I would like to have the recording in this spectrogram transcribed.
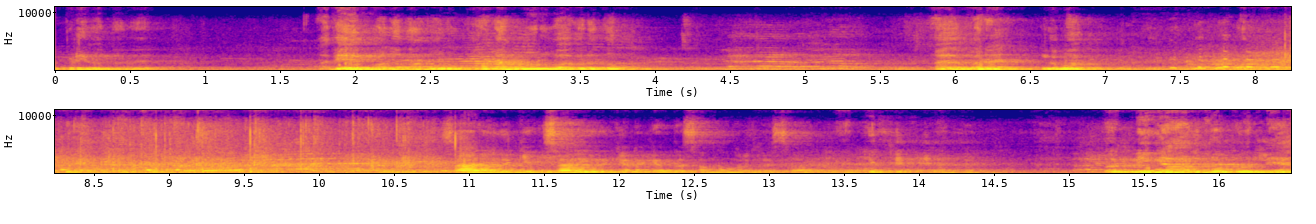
எப்படி வந்தது? அதே போல தான் ஒரு படம் உருவாகிறதும். ஆ வரேன். இங்கே வா. சார் இதுக்கு சார் இதுக்கு எனக்கு எந்த சம்பந்தம் இல்லை சார். நீங்கள் ஆள் போட்டு வரலையா?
